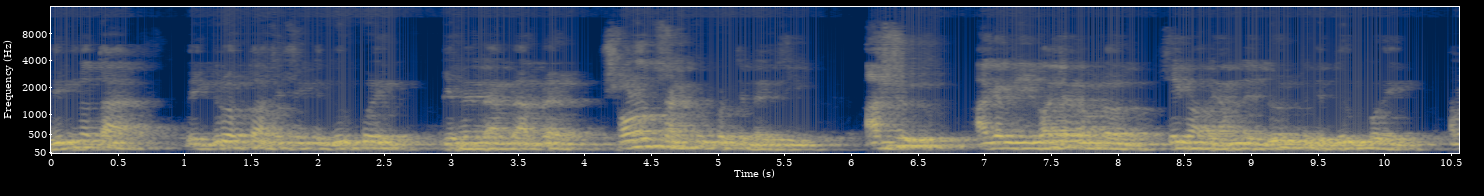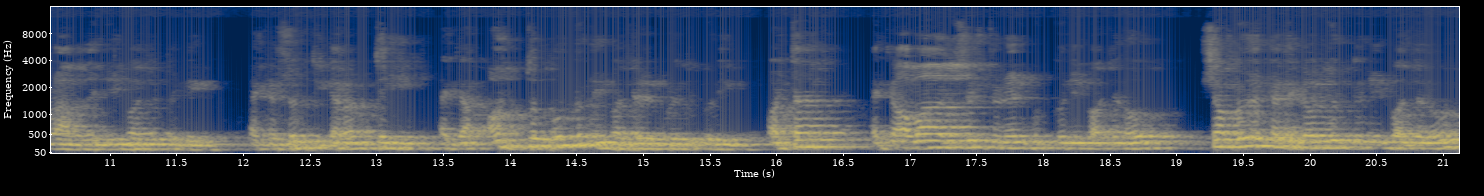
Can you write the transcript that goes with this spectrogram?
ভিন্নতা আছে দূর করে যেভাবে আমরা আপনার সনদ স্বাক্ষর করতে পেরেছি আসুন, আগামী নির্বাচন সেইভাবে আমাদের দূরত্বকে দূর করে আমরা আমাদের নির্বাচনটাকে একটা সত্যিকার অর্থেই একটা অর্থপূর্ণ নির্বাচনের পরিণত করি। অর্থাৎ একটা অবাধ, সুষ্ঠু, নিরপেক্ষ নির্বাচন হোক, সকলের কাছে গ্রহণযোগ্য নির্বাচন হোক,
